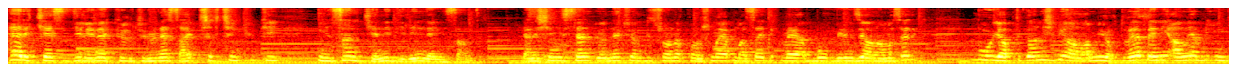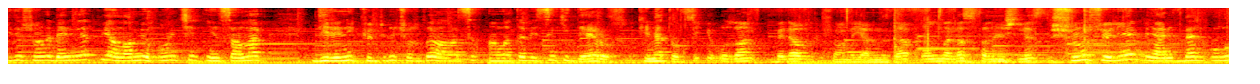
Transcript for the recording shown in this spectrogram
Herkes diline, kültürüne sahip çıksın çünkü insan kendi dilinde insandır. Yani şimdi sen örnek veriyorum biz anda konuşma yapmasaydık veya bu birbirimizi anlamasaydık bu yaptıklarının hiçbir anlamı yoktu. Ve beni anlayan bir İngiliz şu anda benimle bir anlamı yok. Onun için insanlar dilini, kültürünü çocuklara anlatsın, anlatabilsin ki değer olsun, kıymet olsun. Peki Ozan Benav şu anda yanımızda. Onunla nasıl tanıştınız? Şunu söyleyeyim yani ben onu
